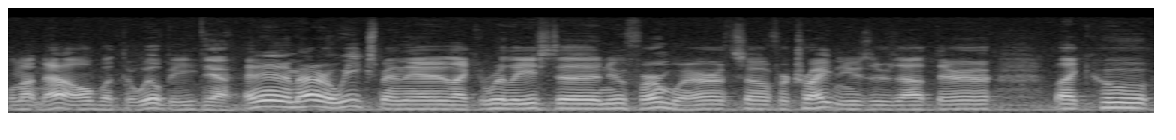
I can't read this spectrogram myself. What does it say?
well, not now, but there will be. Yeah. And in a matter of weeks, man, they had like released a new firmware. So for Triton users out there, like who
